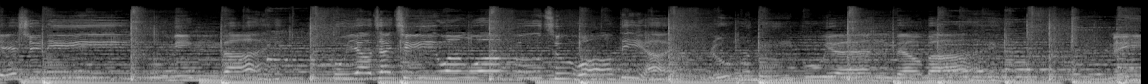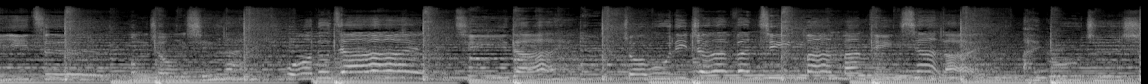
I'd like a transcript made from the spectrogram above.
也许你明白。不要再期望我付出我的爱，如果你不愿表白。每一次梦中醒来，我都在期待，错误的这份情慢慢停下来，爱不只是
